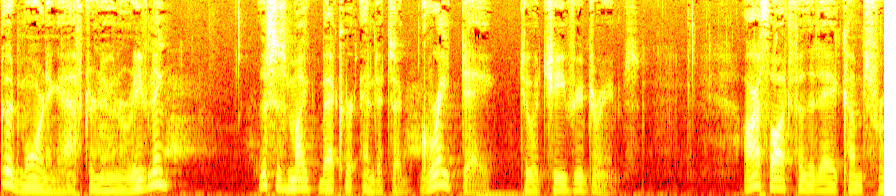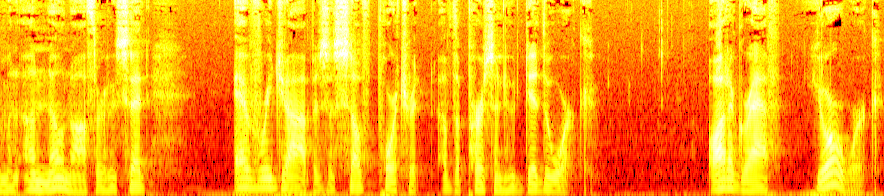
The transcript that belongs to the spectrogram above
Good morning, afternoon, or evening. This is Mike Becker, and it's a great day to achieve your dreams. Our thought for the day comes from an unknown author who said, Every job is a self portrait of the person who did the work. Autograph your work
